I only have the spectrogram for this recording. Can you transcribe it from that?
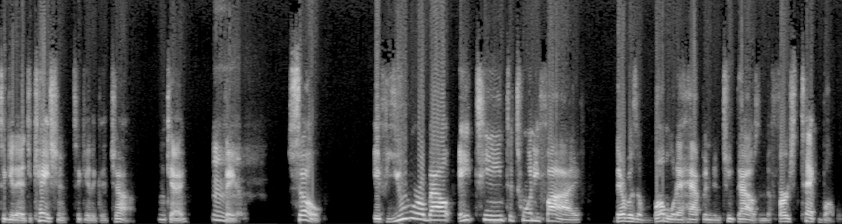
to get education to get a good job. Okay, Mm. fair. So, if you were about 18 to 25, there was a bubble that happened in 2000, the first tech bubble.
